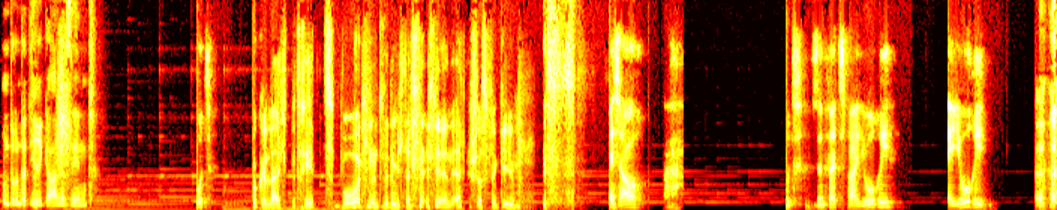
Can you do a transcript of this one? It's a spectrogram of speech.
und unter die Regale sehend. Gut. gucke leicht betreten zu Boden und würde mich dann wieder in Erdgeschoss begeben. Ich auch. Gut, sind wir jetzt bei Jori? Ey, Jori, Äh, hä?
